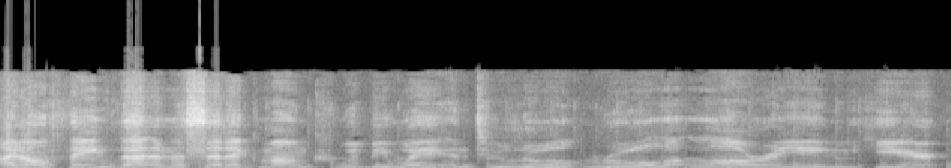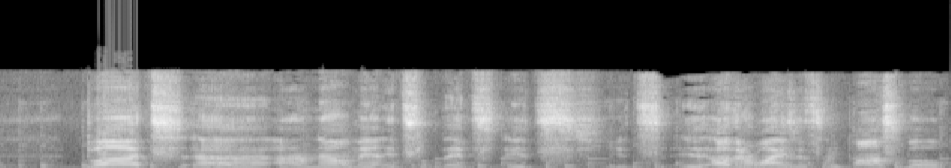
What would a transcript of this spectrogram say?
I don't think that an ascetic monk would be way into rule, rule here. But, uh, I don't know, man, it's, it's, it's, it's, it, otherwise it's impossible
